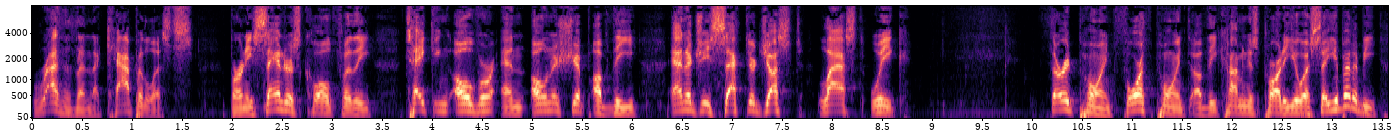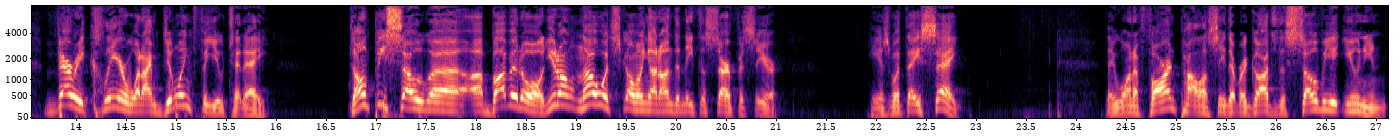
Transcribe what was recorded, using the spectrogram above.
rather than the capitalists. Bernie Sanders called for the taking over and ownership of the energy sector just last week. Third point, fourth point of the Communist Party USA, you better be very clear what I'm doing for you today. Don't be so uh, above it all. You don't know what's going on underneath the surface here. Here's what they say they want a foreign policy that regards the Soviet Union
